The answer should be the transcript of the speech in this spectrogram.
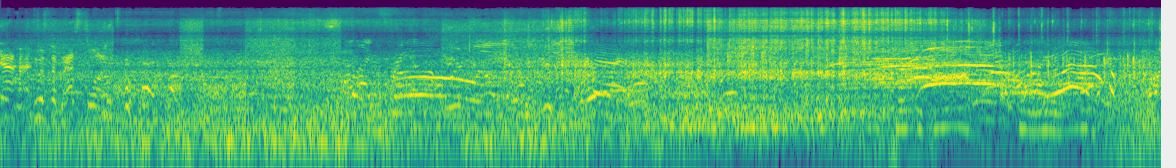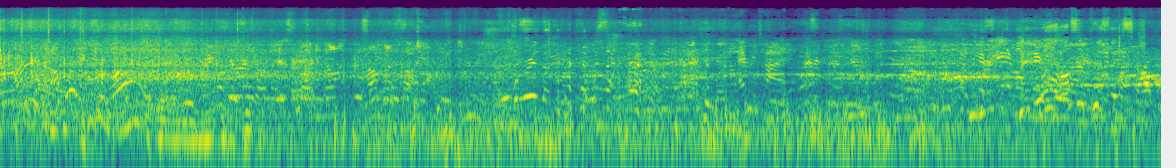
a good one. Yeah, it was the best one. I like Every time. also because they stopped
